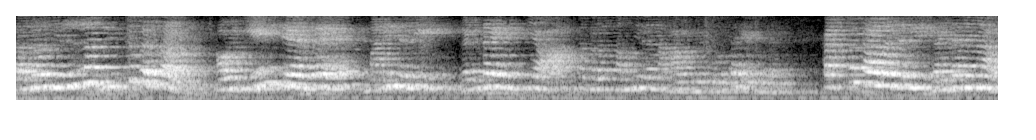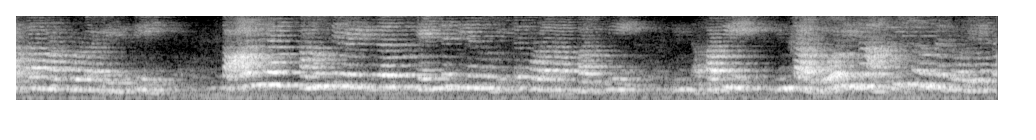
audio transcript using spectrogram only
ತನ್ನವನ್ನೆಲ್ಲ ಬಿಟ್ಟು ಬರ್ತಾಳೆ ಅವಳಿಗೆ ಏನಿದೆ ಅಂದ್ರೆ ಮನೆಯಲ್ಲಿ ಗಂಡ ಹೆಂಡತಿಯ ಆತ್ಮಗಳ ಸಮ್ಮಿಲನ ಆಗಬೇಕು ಅಂತ ಹೇಳ್ತಾರೆ ಕಷ್ಟ ಕಾಲದಲ್ಲಿ ಗಂಡನನ್ನ ಅರ್ಥ ಮಾಡಿಕೊಳ್ಳುವ ಹೆಂಡತಿ ಸಾವಿರ ಸಮಸ್ಯೆಗಳಿದ್ದರೂ ಹೆಂಡತಿಯನ್ನು ಬಿಟ್ಟುಕೊಳ್ಳದ ಪತ್ನಿ, ಪತಿ ಇಂಥ ಜೋಡಿನ ಅದೃಷ್ಟವಂತ ಜೋಡಿ ಅಂತ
